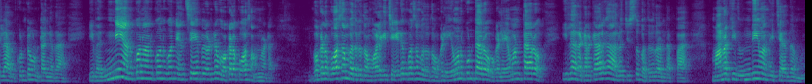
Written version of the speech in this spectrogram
ఇలా అనుకుంటూ ఉంటాం కదా. ఇవన్నీ అనుకొని అనుకొని కొని ఎంతసేపు అంటే ఒకళ్ళ కోసం అనమాట ఒకళ్ళ కోసం బతుకుతాం వాళ్ళకి చేయడం కోసం బతుకుతాం. ఒకళ్ళు ఏమనుకుంటారో ఒకళ్ళు ఏమంటారో ఇలా రకరకాలుగా ఆలోచిస్తూ బతుకుతాం తప్ప మనకి ఇది ఉంది మనం ఇచ్చేద్దాము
